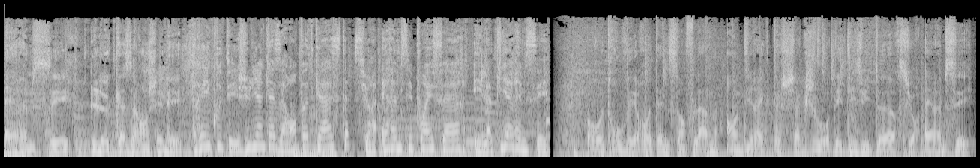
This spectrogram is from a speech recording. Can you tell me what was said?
RMC, le Casar enchaîné. Réécoutez Julien Cazard en podcast sur rmc.fr et l'appli RMC. Retrouvez Roten sans flamme en direct chaque jour dès 18h sur RMC.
